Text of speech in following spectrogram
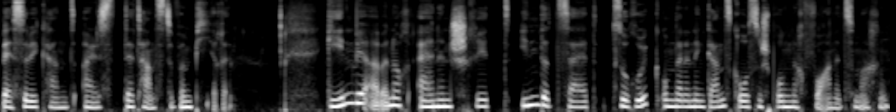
besser bekannt als Der Tanz der Vampire. Gehen wir aber noch einen Schritt in der Zeit zurück, um dann einen ganz großen Sprung nach vorne zu machen.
